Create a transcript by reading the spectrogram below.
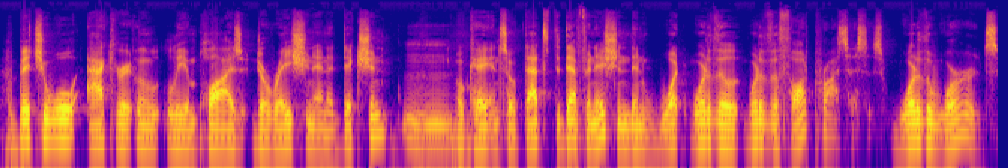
Habitual accurately implies duration and addiction. Mm-hmm. Okay, and so if that's the definition, then what what are the what are the thought processes? What are the words?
